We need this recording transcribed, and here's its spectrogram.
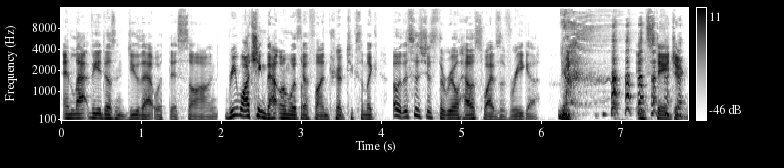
And Latvia doesn't do that with this song. Rewatching that one was a fun trip too, because I'm like, oh, this is just the Real Housewives of Riga in staging.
